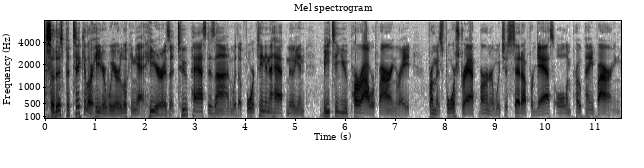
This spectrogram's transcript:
So this particular heater we are looking at here is a two-pass design with a 14.5 million BTU per hour firing rate from its forced draft burner which is set up for gas, oil, and propane firing.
